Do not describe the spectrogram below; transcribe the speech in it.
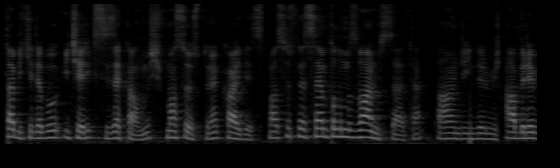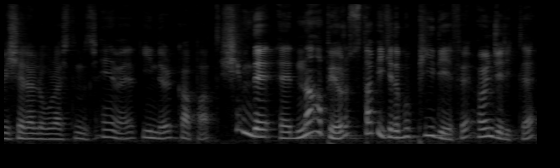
Tabii ki de bu içerik size kalmış. Masa üstüne kaydetsin. Masa üstünde sample'ımız varmış zaten. Daha önce indirmiş. Habire bir şeylerle uğraştığımız için. Evet indir kapat. Şimdi e, ne yapıyoruz? Tabii ki de bu pdf'i öncelikle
